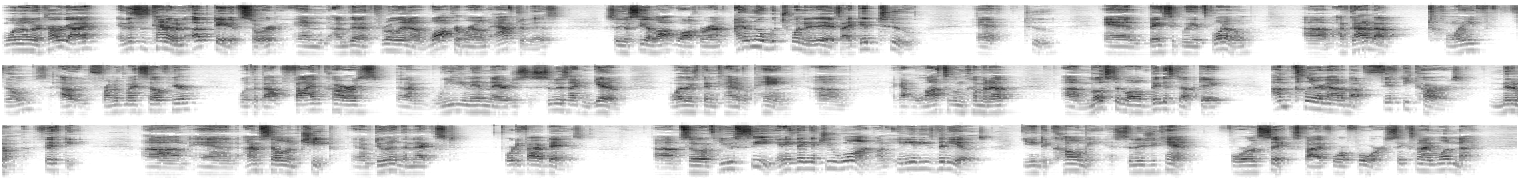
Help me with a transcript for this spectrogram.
one owner car guy, and this is kind of an update of sort, and I'm gonna throw in a walk around after this, so you'll see a lot walk around. I don't know which one it is. I did two, and two, and basically it's one of them. Um, I've got about 20 films out in front of myself here, with about five cars that I'm weeding in there just as soon as I can get them. Weather's been kind of a pain. Um, I got lots of them coming up. Um, most of all, biggest update, I'm clearing out about 50 cars minimum 50 um, and I'm selling them cheap and I'm doing it in the next 45 days. Um, so if you see anything that you want on any of these videos you need to call me as soon as you can 406-544-6919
